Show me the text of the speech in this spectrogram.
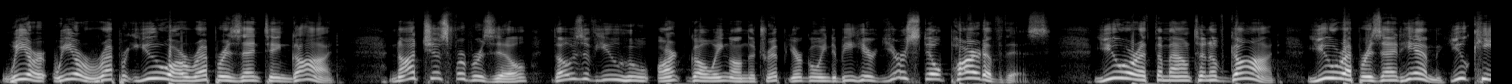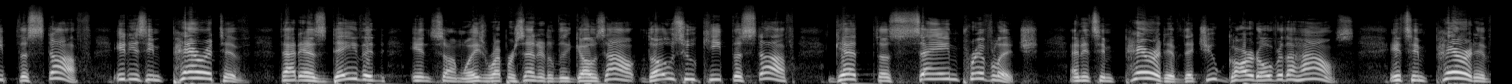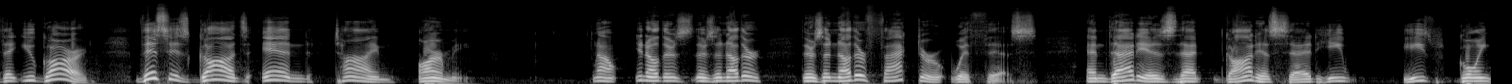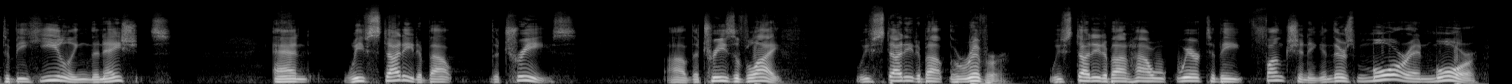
We are, we are rep- you are representing God. Not just for Brazil. Those of you who aren't going on the trip, you're going to be here. You're still part of this. You are at the mountain of God. You represent Him. You keep the stuff. It is imperative that as David, in some ways, representatively goes out, those who keep the stuff get the same privilege. And it's imperative that you guard over the house. It's imperative that you guard. This is God's end time army. Now, you know, there's, there's, another, there's another factor with this and that is that God has said he, He's going to be healing the nations. And we've studied about the trees, uh, the trees of life. We've studied about the river. We've studied about how we're to be functioning. And there's more and more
